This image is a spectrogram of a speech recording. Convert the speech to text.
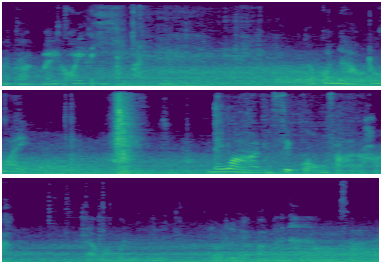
อากาศไม่ค่อยดี แล้วก็หนาวด้วย เมื่อวาน 10 กว่าองศานะค่ะแต่ว่าวันนี้ลดเหลือประมาณ 5 องศาแล้ว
